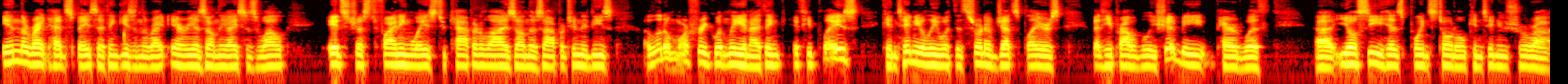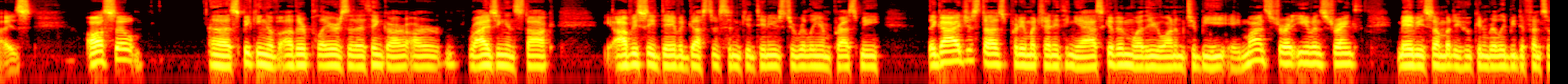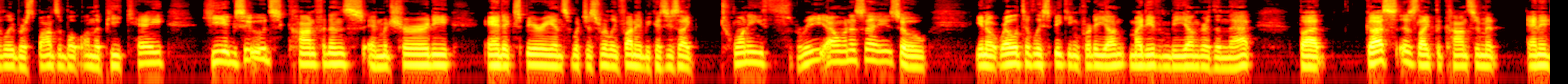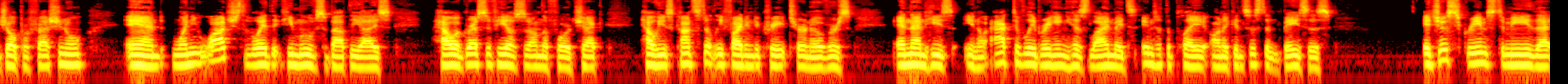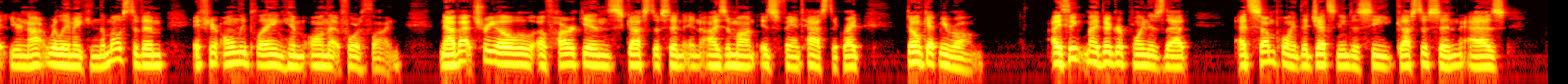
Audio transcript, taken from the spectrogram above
in the right headspace. I think he's in the right areas on the ice as well. It's just finding ways to capitalize on those opportunities a little more frequently. And I think if he plays continually with the sort of Jets players that he probably should be paired with, uh, you'll see his points total continue to rise. Also, uh, speaking of other players that I think are are rising in stock, obviously David Gustafsson continues to really impress me. The guy just does pretty much anything you ask of him, whether you want him to be a monster at even strength, maybe somebody who can really be defensively responsible on the PK. He exudes confidence and maturity and experience, which is really funny because he's like 23, I want to say. So, you know, relatively speaking, pretty young, might even be younger than that. But Gus is like the consummate NHL professional. And when you watch the way that he moves about the ice, how aggressive he is on the forecheck, how he's constantly fighting to create turnovers, and then he's you know actively bringing his line mates into the play on a consistent basis. It just screams to me that you're not really making the most of him if you're only playing him on that fourth line. Now that trio of Harkins, Gustafsson, and Eyssimont is fantastic, right? Don't get me wrong. I think my bigger point is that at some point the Jets need to see Gustafsson as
